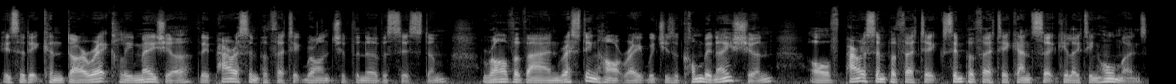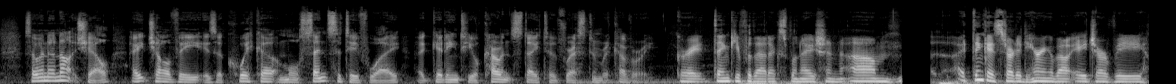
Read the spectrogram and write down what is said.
is that it can directly measure the parasympathetic branch of the nervous system rather than resting heart rate, which is a combination of parasympathetic, sympathetic, and circulating hormones. So, in a nutshell, HRV is a quicker, more sensitive way at getting to your current state of rest and recovery. Great. Thank you for that explanation. Um, I think I started hearing about HRV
